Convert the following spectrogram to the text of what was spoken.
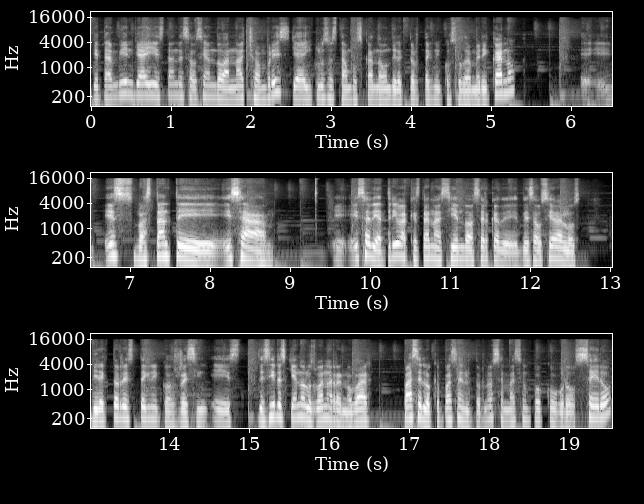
que también ya ahí están desahuciando a Nacho Ambriz, ya incluso están buscando a un director técnico sudamericano. es bastante esa eh, esa diatriba que están haciendo acerca de desahuciar a los directores técnicos, decirles que ya no los van a renovar, pase lo que pase en el torneo, se me hace un poco grosero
